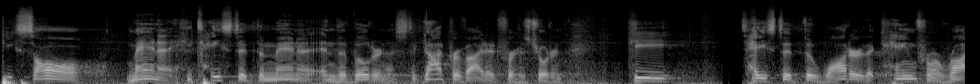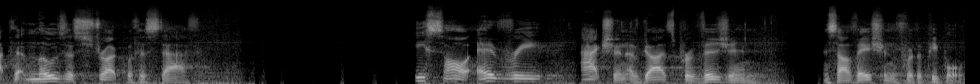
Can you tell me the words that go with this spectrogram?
He saw manna. He tasted the manna in the wilderness that God provided for his children. He tasted the water that came from a rock that Moses struck with his staff. He saw every action of God's provision and salvation for the people.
